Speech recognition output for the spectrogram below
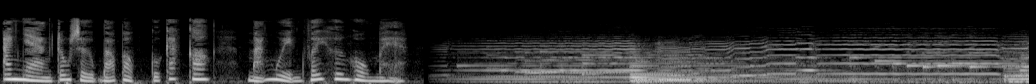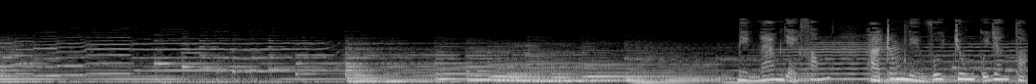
an nhàn trong sự bảo bọc của các con, mãn nguyện với hương hồn mẹ. Miền Nam giải phóng, hòa trong niềm vui chung của dân tộc.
